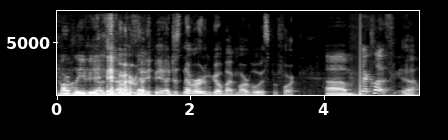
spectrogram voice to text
Marv Marv. Levy. I was trying to Marv say. Levy. I just never heard him go by Marv Lewis before. Um, They're close. You Yeah. know?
